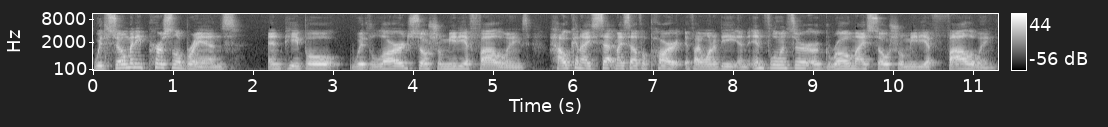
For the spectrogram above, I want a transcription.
With so many personal brands and people with large social media followings, how can I set myself apart if I want to be an influencer or grow my social media following?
